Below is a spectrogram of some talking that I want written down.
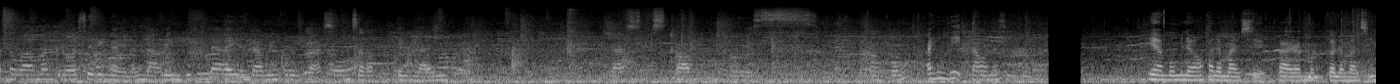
Nakakatawa mag-grocery ngayon. Ang daming gulay, ang daming prutas. Ang sarap tingnan. Last stop is kangkong. Ay, hindi. Tao na sili. Yan, bumili ako kalamansi para magkalamansi.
